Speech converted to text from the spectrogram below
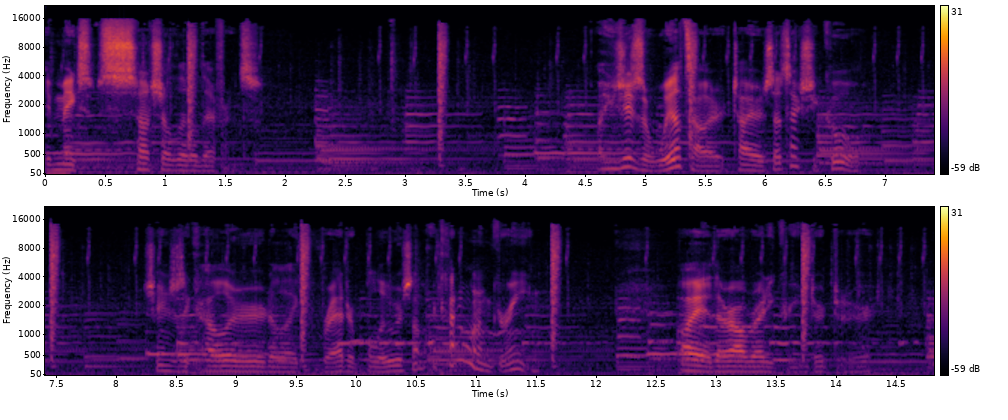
It makes such a little difference. You change the wheel tires. That's actually cool. Change the color to like red or blue or something. I kind of want them green. Oh yeah, they're already green. Dirt, dirt, dirt.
